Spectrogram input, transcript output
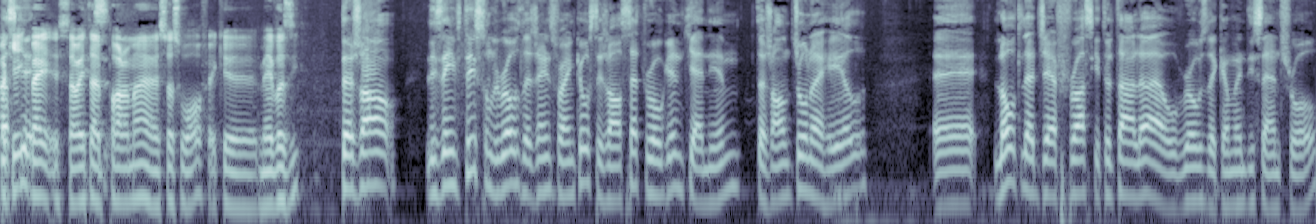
Parce ok, que ben ça va être probablement ce soir, fait que. Mais vas-y. t'as genre les invités sur le Rose de James Franco, c'est genre Seth Rogen qui anime. T'as genre Jonah Hill. Euh, L'autre, le Jeff Frost, qui est tout le temps là au Rose de Comedy Central.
